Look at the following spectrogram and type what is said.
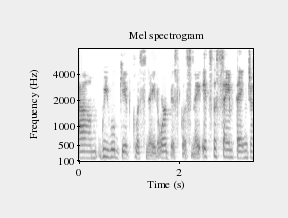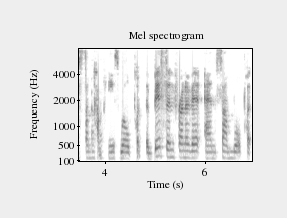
um, we will give glycinate or bisglycinate. It's the same thing, just some companies will put the bis in front of it and some will put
